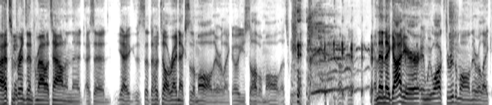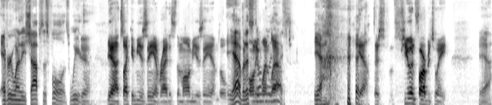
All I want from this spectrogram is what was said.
I had some friends in from out of town, and that I said, "Yeah, it's at the hotel right next to the mall." They were like, "Oh, you still have a mall? That's weird." And then they got here, and we walked through the mall, and they were like, "Every one of these shops is full. It's weird." Yeah, yeah, it's like a museum, right? It's the mall museum. The, yeah, but it's only one really left. Nice. Yeah. yeah, there's few and far between. Yeah.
